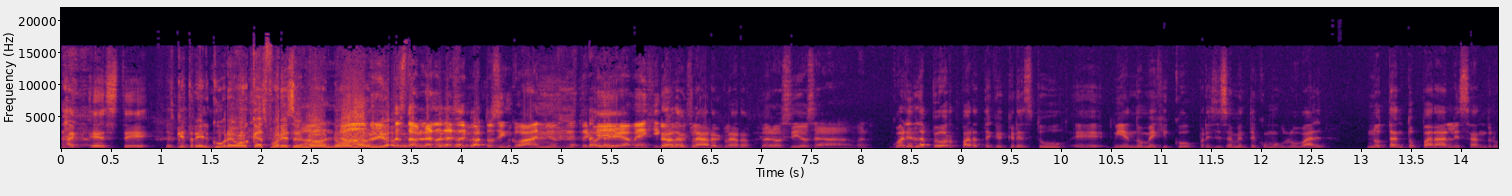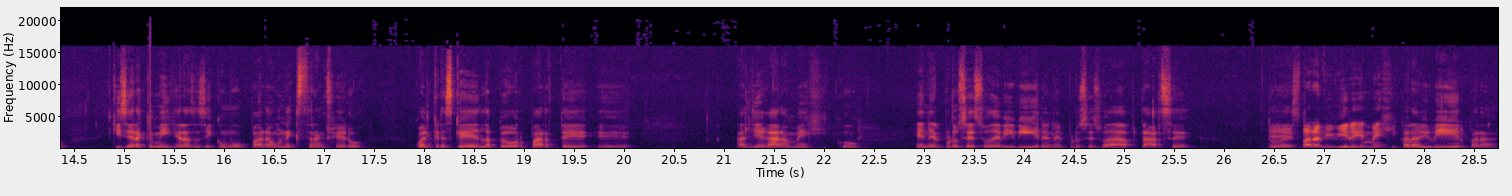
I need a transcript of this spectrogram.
Ah, este, es que trae el cubrebocas, por eso no, no, no, no lo está hablando de hace 4 o 5 años, desde que llegué a México. Claro, claro, claro. Pero sí, o sea, bueno. ¿Cuál es la peor parte que crees tú eh, viendo México precisamente como global? No tanto para Alessandro, Quisiera que me dijeras así como para un extranjero, ¿cuál crees que es la peor parte eh, al llegar a México en el proceso de vivir, en el proceso de adaptarse? Eh, para vivir en México. Para vivir, para...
